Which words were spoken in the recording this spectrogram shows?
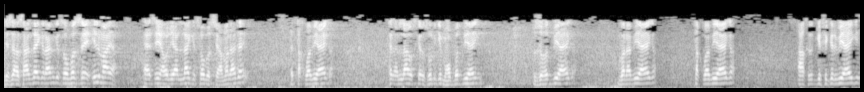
جیسے اساتذہ کرام کی صحبت سے علم آیا، ایسے ہی اولیاء اللہ کی صحبت سے عمل آ جائے گا۔ پھر تقوی بھی آئے گا۔ پھر اللہ اس کے رسول کی محبت بھی آئے گی، زہد بھی آئے گا ورا بھی آئے گا، تقوی بھی آئے گا، آخرت کی فکر بھی آئے گی،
